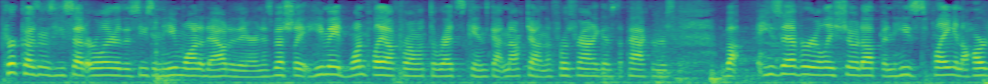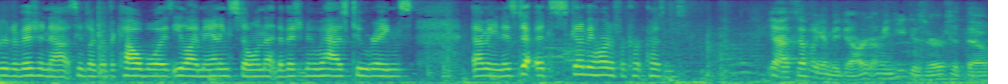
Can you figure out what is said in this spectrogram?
Kirk Cousins. He said earlier this season he wanted out of there, and especially he made one playoff run with the Redskins, got knocked out in the first round against the Packers, but he's never really showed up, and he's playing in a harder division now. It seems like with the Cowboys, Eli Manning's still in that division, who has two rings. I mean, it's it's gonna be harder for Kirk Cousins. Yeah, it's definitely gonna be dark. I mean, he deserves it though,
